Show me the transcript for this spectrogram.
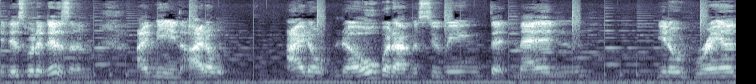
it is what it is. And I mean, I don't I don't know, but I'm assuming that men, you know, ran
